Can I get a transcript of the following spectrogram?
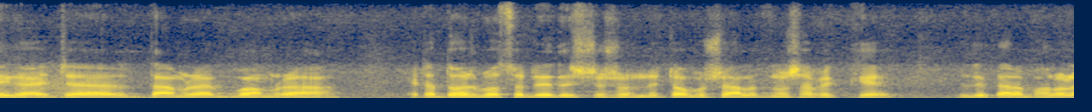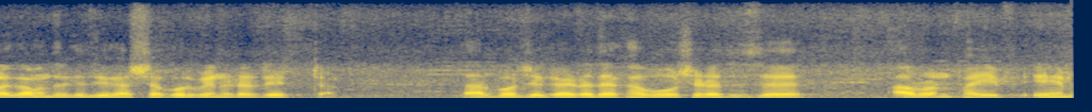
এই গাড়িটার দাম রাখব আমরা, এটা দশ বছর রেজিস্ট্রেশন এটা অবশ্যই আলোচনা সাপেক্ষে। যদি কারও ভালো লাগে, আমাদেরকে জিজ্ঞাসা করবেন এটা রেটটা তারপর যে গাড়িটা দেখাবো, সেটা হচ্ছে আর ওয়ান ফাইভ এম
